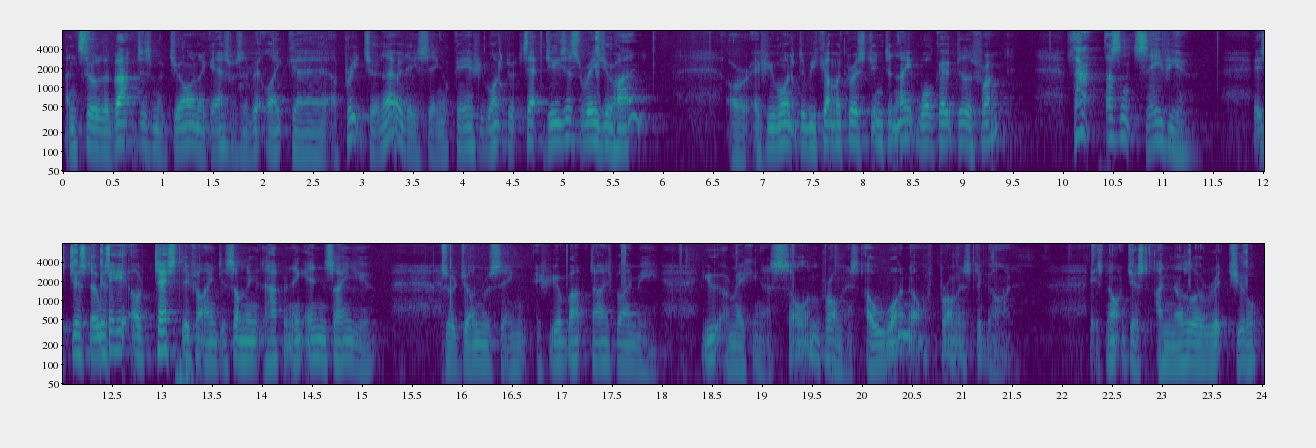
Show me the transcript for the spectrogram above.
And so the baptism of John, I guess, was a bit like uh, a preacher nowadays saying, okay, if you want to accept Jesus, raise your hand. Or if you want to become a Christian tonight, walk out to the front. That doesn't save you. It's just a way of testifying to something that's happening inside you. So John was saying, if you're baptized by me, you are making a solemn promise, a one off promise to God. It's not just another ritual,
